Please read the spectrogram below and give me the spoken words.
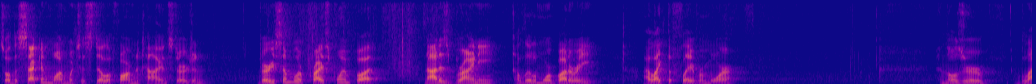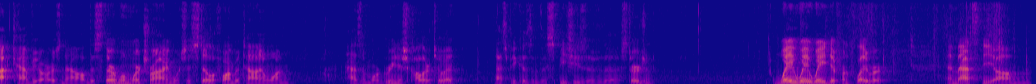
So the second one, which is still a farmed Italian sturgeon, very similar price point, but not as briny, a little more buttery. I like the flavor more. And those are black caviars now. This third one we're trying, which is still a farmed Italian one, has a more greenish color to it. That's because of the species of the sturgeon. Way, way, way different flavor. And that's the, um,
